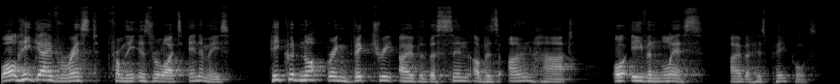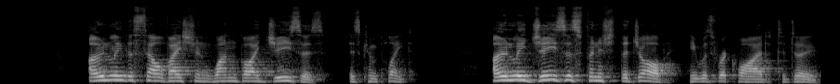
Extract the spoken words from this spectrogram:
While he gave rest from the Israelites' enemies, he could not bring victory over the sin of his own heart, or even less over his people's. Only the salvation won by Jesus is complete. Only Jesus finished the job he was required to do.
